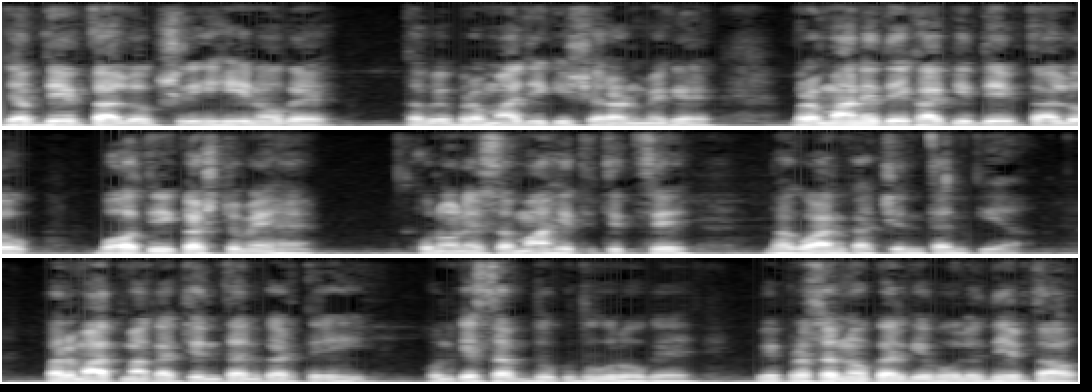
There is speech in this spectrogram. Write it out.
जब देवता लोग श्रीहीन हो गए, तब वे ब्रह्मा जी की शरण में गए। ब्रह्मा ने देखा कि देवता लोग बहुत ही कष्ट में हैं। उन्होंने समाहित चित्त से भगवान का चिंतन किया। परमात्मा का चिंतन करते ही उनके सब दुख दूर हो गए। वे प्रसन्न होकर के बोले, देवताओं,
